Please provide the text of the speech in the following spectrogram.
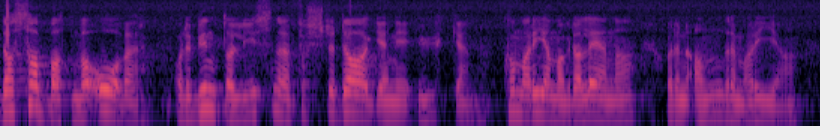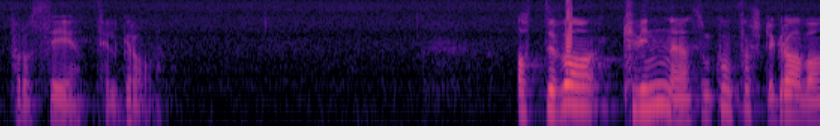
da sabbaten var over og det begynte å lysne den første dagen i uken, kom Maria Magdalena og den andre Maria for å se til graven. At det var kvinner som kom først til grava,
